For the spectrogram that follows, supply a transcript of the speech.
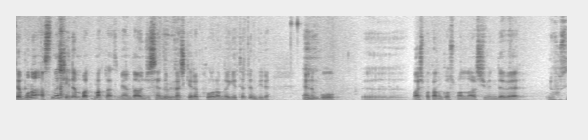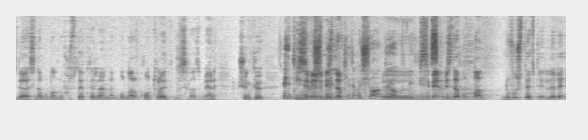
işte buna aslında şeyden bakmak lazım. Yani daha önce sen de birkaç kere programda getirdin dile. Yani bu e, Başbakanlık Osmanlı Arşivinde ve Nüfus İdaresi'nde bulunan nüfus defterlerinden bunların kontrol edilmesi lazım. Yani çünkü Edilmemiş bizim elimizde belli ki değil mi? Şu anda yok e, Bizim kadarıyla. elimizde bulunan nüfus defterleri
